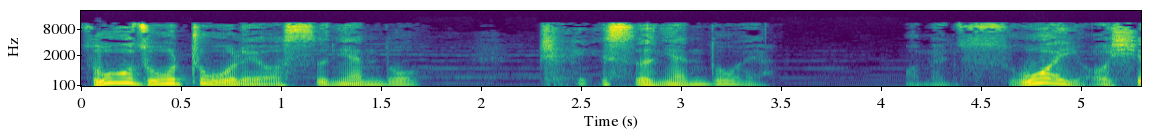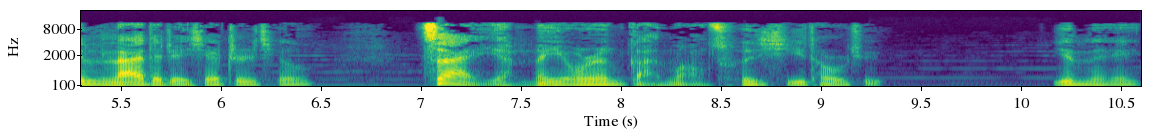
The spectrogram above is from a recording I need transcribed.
足足住了有四年多。这四年多呀，我们所有新来的这些知青。再也没有人敢往村西头去，因为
